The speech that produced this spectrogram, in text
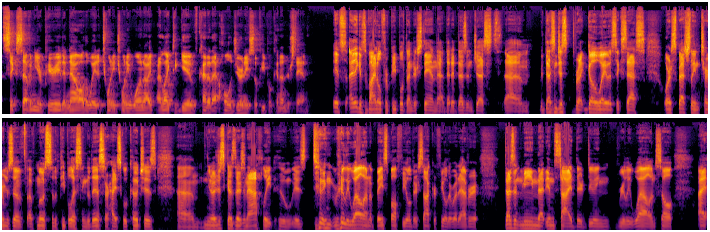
six seven year period and now all the way to 2021 I, I like to give kind of that whole journey so people can understand. It's i think it's vital for people to understand that that it doesn't just um, it doesn't just right, go away with success or especially in terms of, of most of the people listening to this are high school coaches. Um, you know just because there's an athlete who is doing really well on a baseball field or soccer field or whatever doesn't mean that inside they're doing really well. And so I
